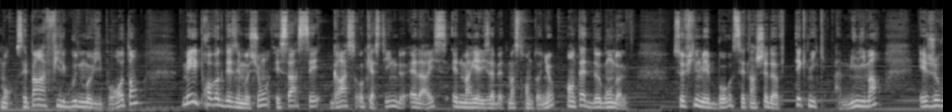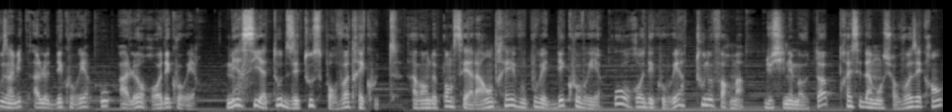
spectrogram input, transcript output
Bon, c'est pas un feel-good movie pour autant, mais il provoque des émotions, et ça, c'est grâce au casting de Ed Harris et de Marie-Elisabeth Mastrantonio en tête de gondole. Ce film est beau, c'est un chef-d'œuvre technique à minima, et je vous invite à le découvrir ou à le redécouvrir. Merci à toutes et tous pour votre écoute. Avant de penser à la rentrée, vous pouvez découvrir ou redécouvrir tous nos formats, du cinéma au top précédemment sur vos écrans,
